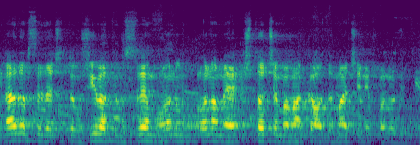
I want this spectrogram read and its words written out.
i nadam se da ćete uživati u svemu onome što ćemo vam kao domaćini ponuditi.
